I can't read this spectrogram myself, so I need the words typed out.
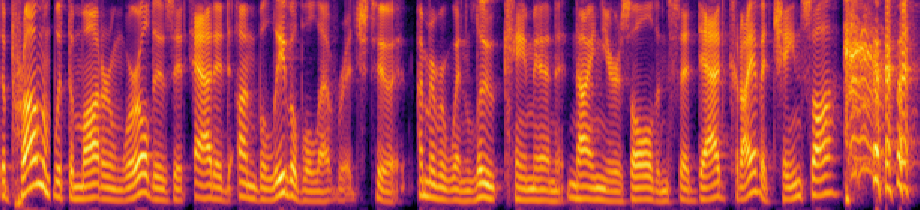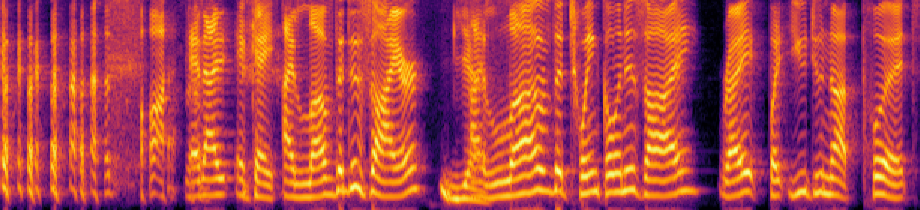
The problem with the modern world is it added unbelievable leverage to it. I remember when Luke came in at nine years old and said, Dad, could I have a chainsaw? That's awesome. And I, okay, I love the desire. Yes. I love the twinkle in his eye, right? But you do not put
